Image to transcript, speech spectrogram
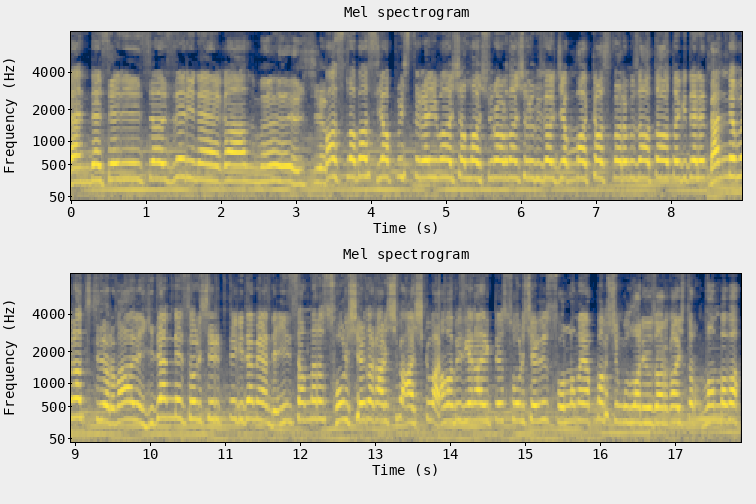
ben de senin sözlerine kalmışım. Basla bas yapıştır ey maşallah. Şuradan şöyle güzelce makaslarımızı ata ata gidelim. Ben de buna tutuyorum abi. Giden de sol şeritte gidemeyen de. İnsanların sol şeride karşı bir aşkı var. Ama biz genellikle sol şeridi sollama yapmak için kullanıyoruz arkadaşlar. Lan baba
